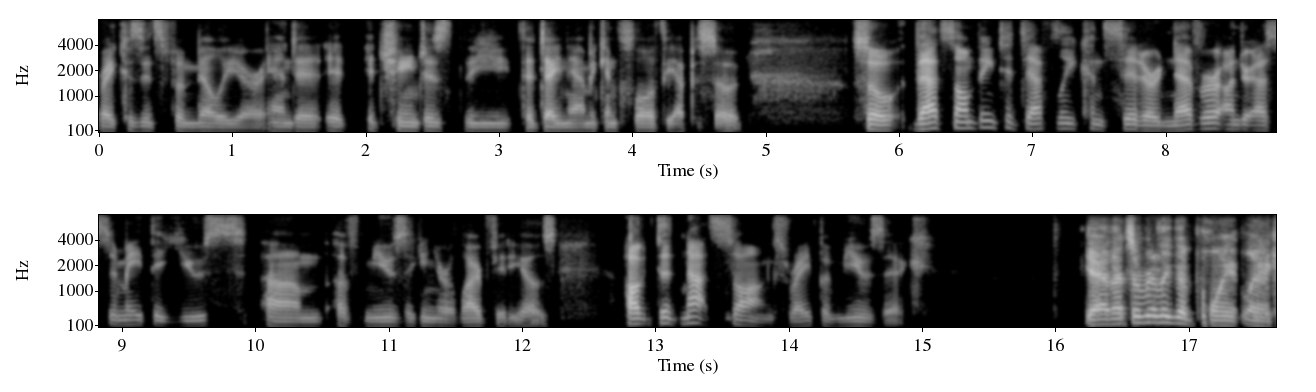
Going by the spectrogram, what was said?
right? Because it's familiar and it, it it changes the the dynamic and flow of the episode. So that's something to definitely consider. Never underestimate the use um, of music in your live videos Oh, not songs, right? But music. Yeah, that's a really good point. Like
